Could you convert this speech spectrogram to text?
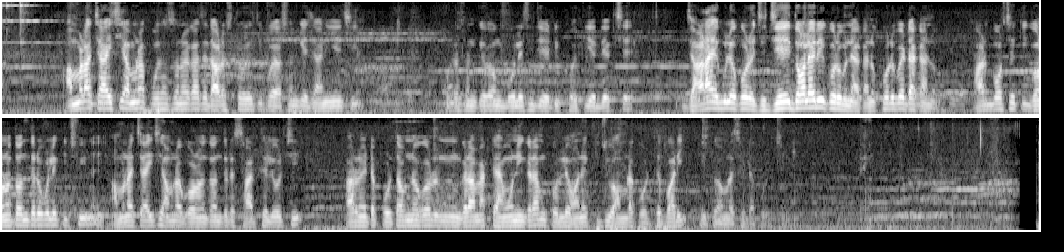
আমরা চাইছি আমরা প্রশাসনের কাছে দ্বারস্থ হয়েছি প্রশাসনকে জানিয়েছি। প্রশাসনকে এবং বলেছি যে এটি খতিয়ে দেখছে। যারা এগুলো করেছে যেই দলেরই করবে না কেন করবেটা কেন? ভারতবর্ষে কি গণতন্ত্র বলে কিছুই নাই? আমরা চাইছি আমরা গণতন্ত্রের স্বার্থে লড়ছি কারণ এটা প্রতাপনগর গ্রাম একটা এমনই গ্রাম করলে অনেক কিছু আমরা করতে পারি কিন্তু আমরা সেটা করছি না।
